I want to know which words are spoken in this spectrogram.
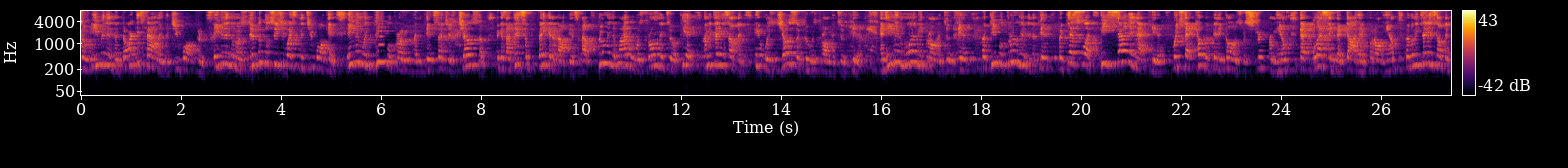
So even in the darkest valley that you walk through, even in the most difficult situation that you walk in, even when people throw you in the pit, such as Joseph, because I did some thinking about this, about who in the Bible was thrown into a pit. Let me tell you something. It was Joseph who was thrown into the pit. And he didn't want to be thrown into the pit, but people threw him in the pit. But guess what? He sat in that pit, which that coat of many colors was stripped from him, that blessing that God had put on him. But let me tell you something.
